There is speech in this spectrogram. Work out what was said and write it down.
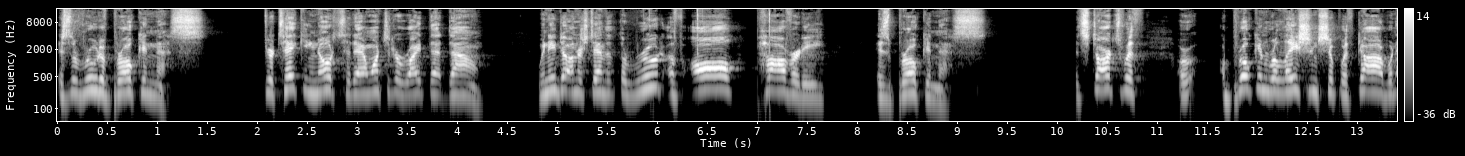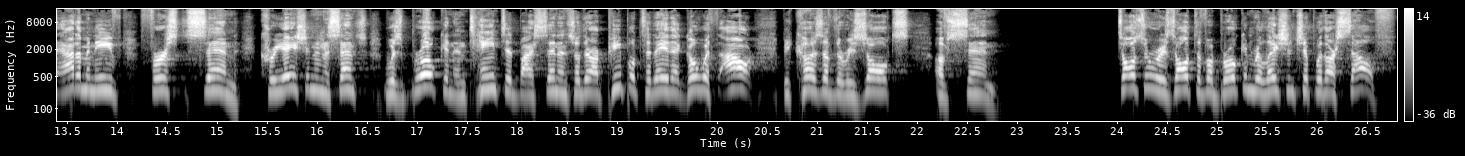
is the root of brokenness. If you're taking notes today, I want you to write that down. We need to understand that the root of all poverty is brokenness. It starts with a, a, broken relationship with God. When Adam and Eve first sinned, creation, in a sense, was broken and tainted by sin. And so there are people today that go without because of the results of sin. It's also a result of a broken relationship with ourself.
